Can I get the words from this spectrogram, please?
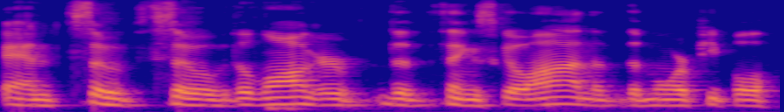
and so so the longer the things go on, the, the more people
